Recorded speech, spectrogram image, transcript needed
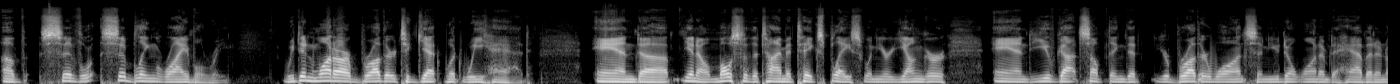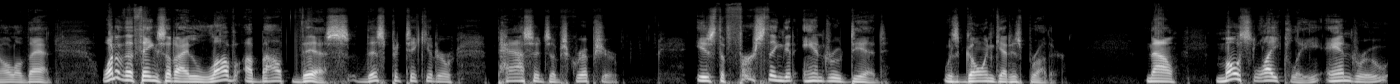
of sibling rivalry. We didn't want our brother to get what we had. And, uh, you know, most of the time it takes place when you're younger and you've got something that your brother wants and you don't want him to have it and all of that. One of the things that I love about this, this particular passage of scripture, is the first thing that Andrew did was go and get his brother. Now, most likely, Andrew,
